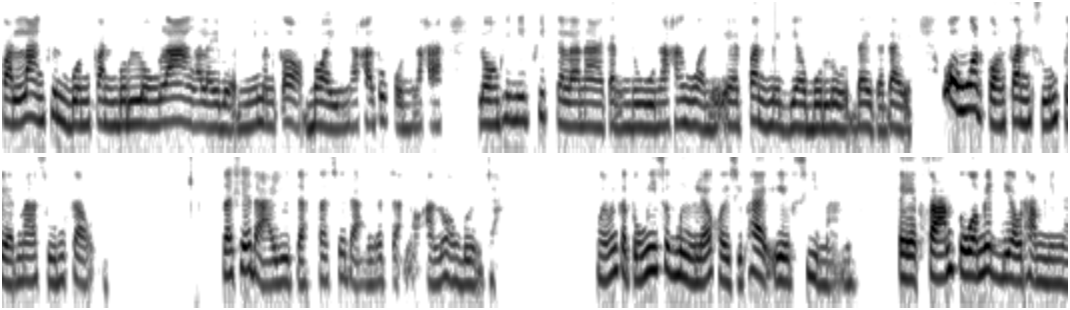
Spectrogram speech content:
ฟันล่างขึ้นบนฟันบนลงล่างอะไรแบบนี้มันก็บ่อยนะคะ ทุกคนนะคะ ลองพินิจพิจารณากันดูนะคะ งวดนี้แอดฟันเม็ดเดียวบนโหลดได้ก็ได้โอ้งวดก่อนฟันศูนย์แปดมาศูนย์เก่าตาเสียดายอยู่จ้ะตาเสียดายนะจ๊ะเนาะอะลองเบิ่งจ้ะเหมือนมันก็ต้องมีสักมือแล้วข่อยสิพายเอฟซีมานี่ แตกสามตัวเม็ดเดียวทำยังไง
